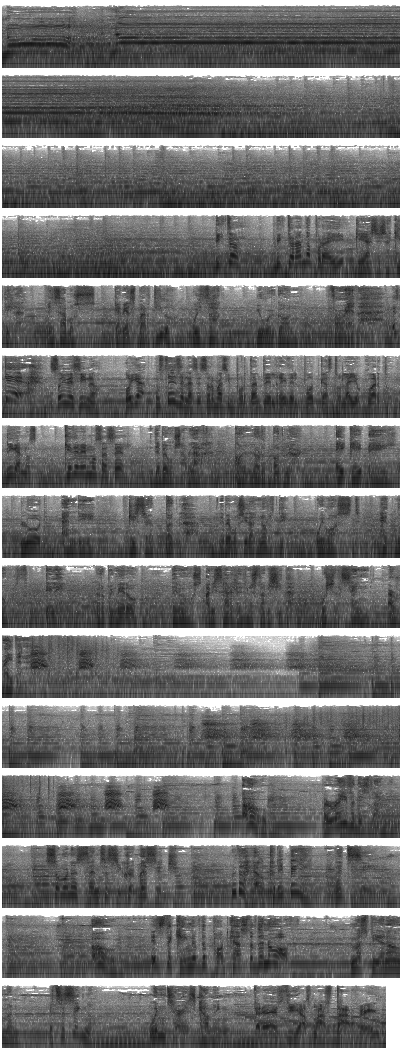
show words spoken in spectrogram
no, no. Víctor, Víctor anda por ahí. ¿Qué haces aquí, Dylan? Pensamos que habías partido. We thought you were gone forever. Es que soy vecino. Oiga, usted es el asesor más importante del rey del podcast Olayo Cuarto. Díganos, ¿qué debemos hacer? Debemos hablar con Lord Butler, a.k.a. Lord Andy Geezer Butler. Debemos ir al norte. We must head north, Dele. Pero primero debemos avisarle de nuestra visita. We shall send a raven. Oh, a raven is landing. Someone has sent a secret message. Who the hell could it be? Let's see. Oh, it's the king of the podcast of the north. Must be an omen. It's a signal. Winter is coming. Tres días más tarde.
